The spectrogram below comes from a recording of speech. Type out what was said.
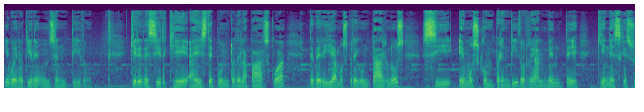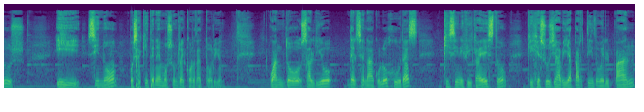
y bueno, tiene un sentido. Quiere decir que a este punto de la Pascua deberíamos preguntarnos si hemos comprendido realmente quién es Jesús, y si no, pues aquí tenemos un recordatorio. Cuando salió del cenáculo Judas, ¿qué significa esto? Que Jesús ya había partido el pan,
